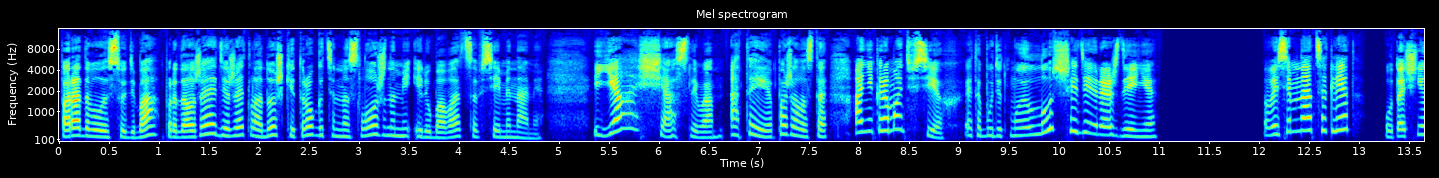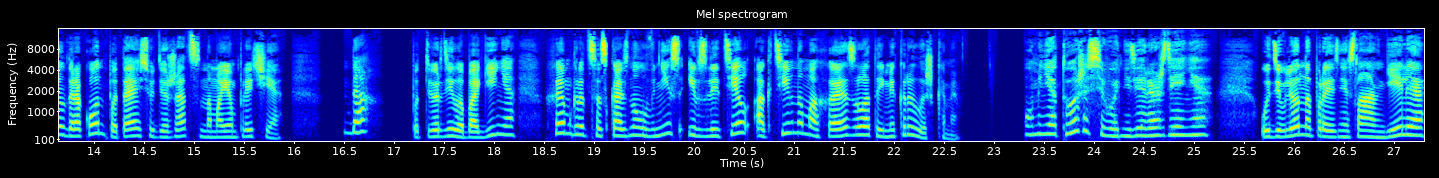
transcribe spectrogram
Порадовалась судьба, продолжая держать ладошки трогательно сложенными и любоваться всеми нами. Я счастлива. А ты, пожалуйста, а не кромать всех. Это будет мой лучший день рождения. «Восемнадцать лет?» — уточнил дракон, пытаясь удержаться на моем плече. Подтвердила богиня. Хемгред соскользнул вниз и взлетел, активно махая золотыми крылышками. «У меня тоже сегодня день рождения», — удивленно произнесла Ангелия.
